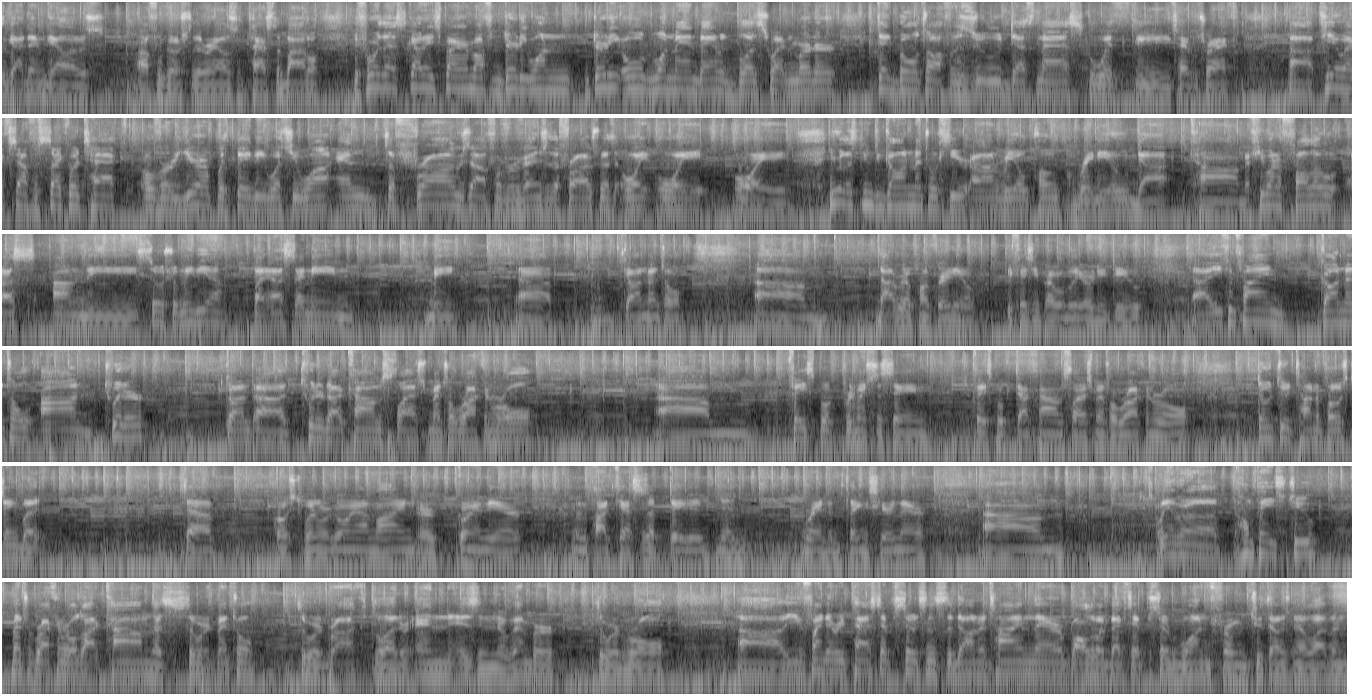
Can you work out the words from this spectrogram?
The goddamn gallows. Off of Ghost of the Rails with Pass the Bottle. Before that, Scott H. Biram off of Dirty One, Dirty Old One Man Band with Blood, Sweat, and Murder. Deadbolt off of Zulu Death Mask with the title track. Uh, POX off of Psycho Attack over Europe with Baby What You Want. And The Frogs off of Revenge of the Frogs with Oi Oi Oi. You are listening to Gone Mental here on RealPunkRadio.com. If you want to follow us on the social media, by us I mean me, uh, Gone Mental, um, not Real Punk Radio, because you probably already do. Uh, you can find Gone Mental on Twitter, gone, uh, twitter.com slash mental rock and roll. Um, Facebook, pretty much the same, facebook.com slash mental rock and roll. Don't do a ton of posting, but uh, post when we're going online or going on the air when the podcast is updated and random things here and there. Um, we have a homepage too, mentalrockandroll.com. That's the word mental, the word rock. The letter N is in November, the word roll. Uh, you can find every past episode since the dawn of time there, all the way back to episode one from 2011.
